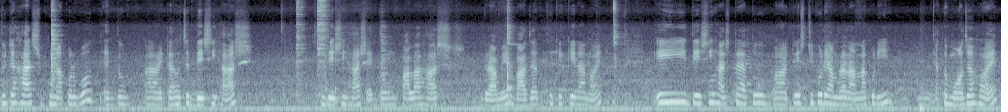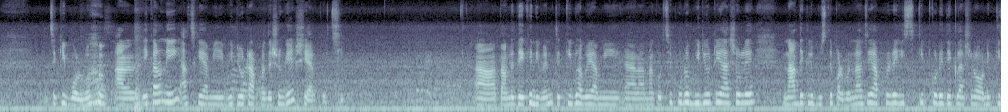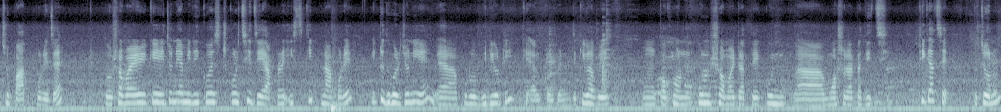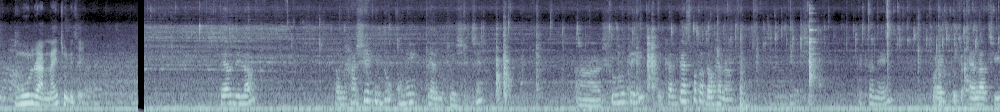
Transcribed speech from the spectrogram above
দুইটা হাঁস ভুনা করব। একদম এটা হচ্ছে দেশি হাঁস। দেশি হাঁস, একদম পালা হাঁস গ্রামের, বাজার থেকে কেনা নয়। এই দেশি হাঁসটা এত টেস্টি করে আমরা রান্না করি এত মজা হয় যে কি বলব। আর এই কারণেই আজকে আমি এই ভিডিওটা আপনাদের সঙ্গে শেয়ার করছি। তাহলে দেখে নেবেন যে কীভাবে আমি রান্না করছি। পুরো ভিডিওটি আসলে না দেখলে বুঝতে পারবেন না যে আপনারা স্কিপ করে দেখলে আসলে অনেক কিছু বাদ পড়ে যায়। তো সবাইকে এই জন্যই আমি রিকোয়েস্ট করছি যে আপনারা স্কিপ না করে একটু ধৈর্য নিয়ে পুরো ভিডিওটি খেয়াল করবেন যে কীভাবে কখন, কোন সময়টাতে কোন মশলাটা দিচ্ছি। ঠিক আছে? তো চলুন মূল রান্নায় চলে যাই। তেল দিলাম। কারণ হাঁসিয়ে কিন্তু অনেক তেল উঠে এসেছে। আর শুরুতেই এখানে তেজপাতা দাও হ্যাঁ না। এখানে কয়েকটা এলাচি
